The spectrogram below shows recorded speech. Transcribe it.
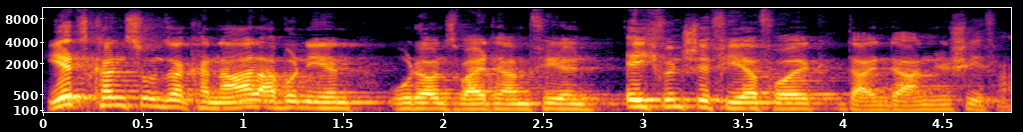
Jetzt kannst du unseren Kanal abonnieren oder uns weiterempfehlen. Ich wünsche dir viel Erfolg, dein Daniel Schäfer.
